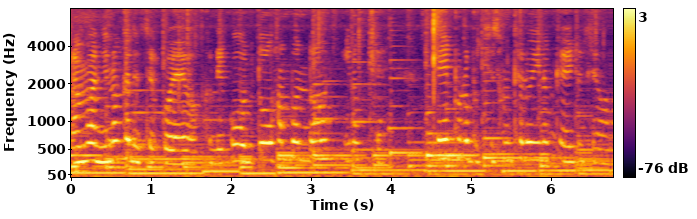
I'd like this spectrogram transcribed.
그러면 이렇게 됐을 거예요. 그리고 또 한 번 더 이렇게 테이프를 붙인 상태로 이렇게 해주세요.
